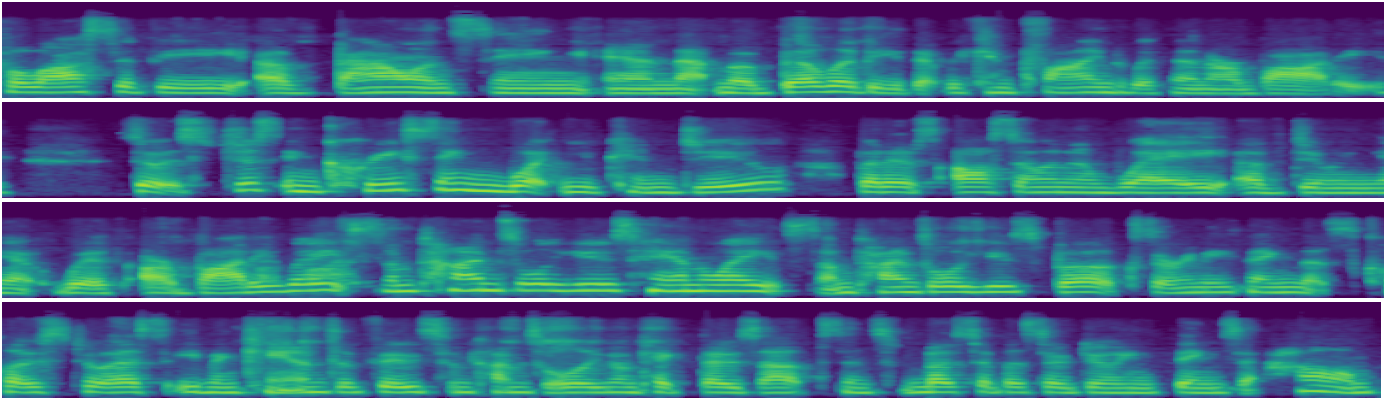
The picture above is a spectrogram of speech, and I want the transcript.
philosophy of balancing and that mobility that we can find within our body so it's just increasing what you can do, but it's also in a way of doing it with our body weight. Sometimes we'll use hand weights, sometimes we'll use books or anything that's close to us, even cans of food. Sometimes we'll even pick those up since most of us are doing things at home.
